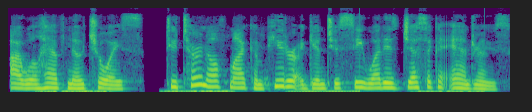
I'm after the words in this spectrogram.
I will have no choice to turn off my computer again to see what is Jessica Andrews.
